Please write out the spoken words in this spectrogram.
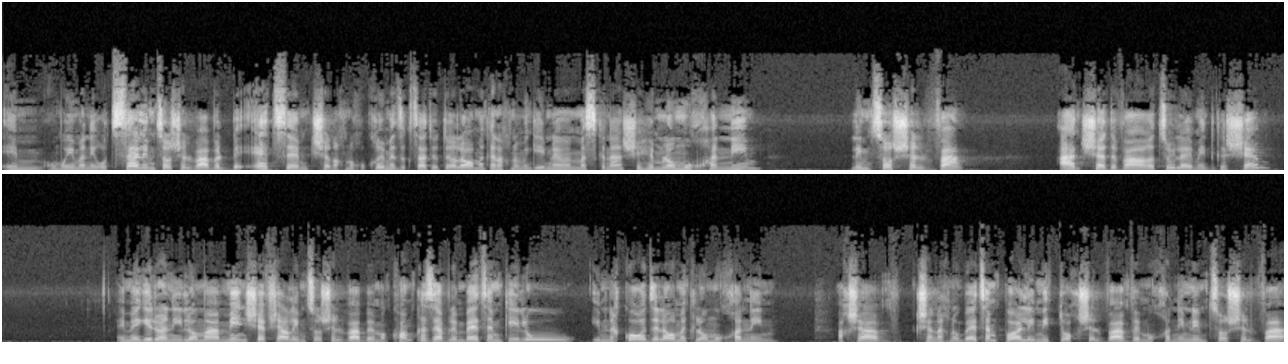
הם אומרים, אני רוצה למצוא שלווה, אבל בעצם, כשאנחנו חוקרים את זה קצת יותר לעומק, אנחנו מגיעים למסקנה שהם לא מוכנים למצוא שלווה עד שהדבר הרצוי להם יתגשם. הם יגידו, אני לא מאמין שאפשר למצוא שלווה במקום כזה, אבל הם בעצם כאילו, אם נחקור את זה לעומק, לא מוכנים. עכשיו, כשאנחנו בעצם פועלים מתוך שלווה ומוכנים למצוא שלווה,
